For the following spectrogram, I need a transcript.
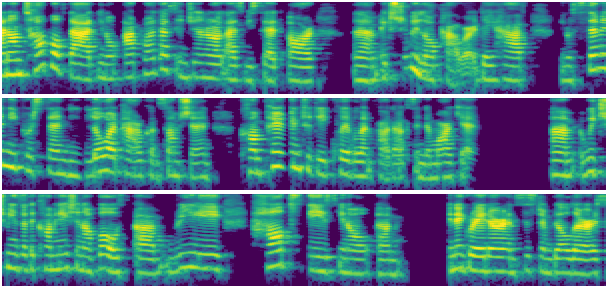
And on top of that, you know, our products in general, as we said, are um, extremely low power. They have, you know, 70% lower power consumption comparing to the equivalent products in the market. Um, which means that the combination of both um, really helps these, you know, um, integrator and system builders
